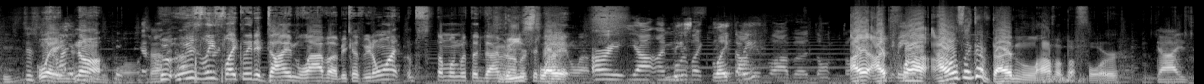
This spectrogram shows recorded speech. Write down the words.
Did you just Wait, no. Who, who's least likely to die in lava? Because we don't want someone with a diamond armor Least to die in lava. All right, yeah, I'm more Least like likely? die in lava. Don't. don't I I don't pro- I don't think I've died in lava before. Guys,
